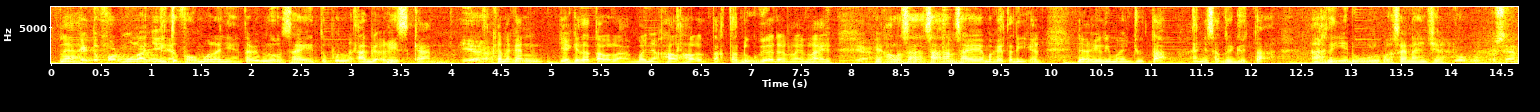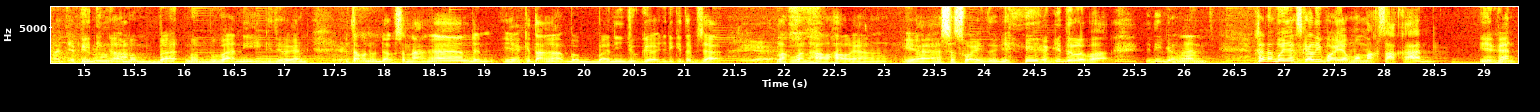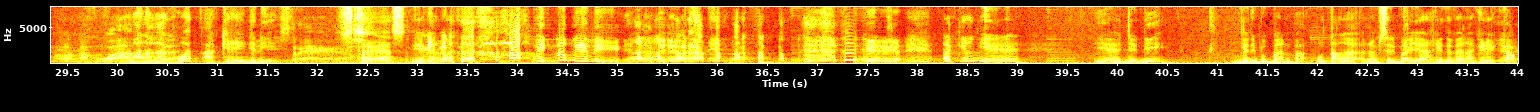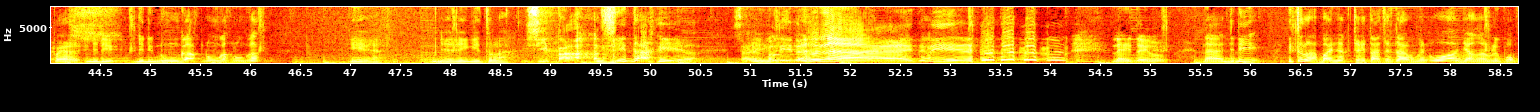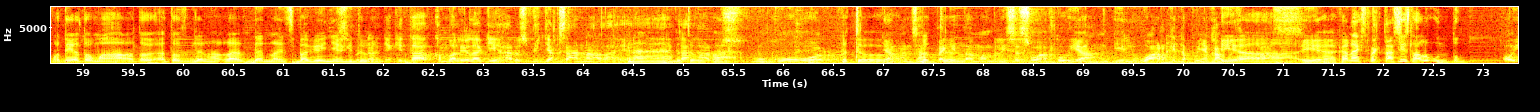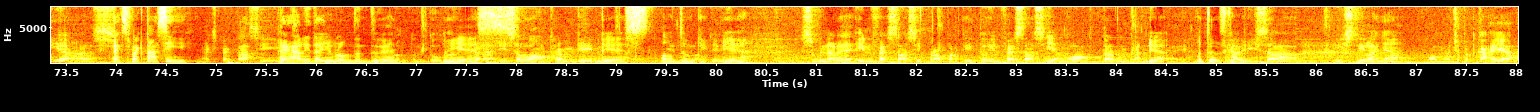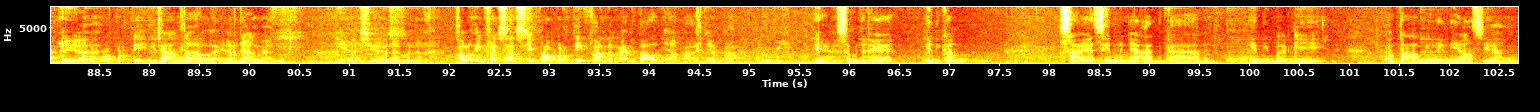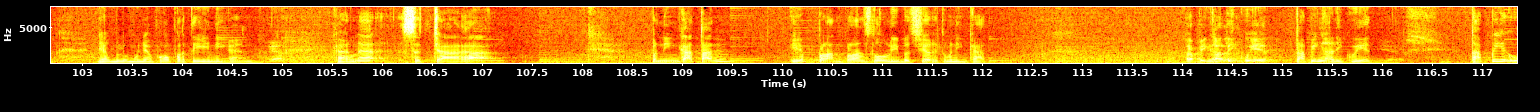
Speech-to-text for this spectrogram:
Nah, Oke, itu formulanya ya. itu formulanya. Tapi menurut saya itu pun agak riskan. Iya. Karena kan ya kita tahu lah banyak hal-hal tak terduga dan lain-lain. Iya. Ya kalau sa- saran saya makanya tadi kan dari 5 juta hanya satu juta. Artinya 20% aja. 20% aja. biar Ini nggak memba- membebani gitu kan. Yes. Kita menunda kesenangan dan ya kita nggak membebani juga. Jadi kita bisa Yes. lakukan hal-hal yang ya sesuai itu. ya gitu loh, Pak. Jadi jangan karena banyak sekali Pak yang memaksakan, iya kan? malah nggak kuat. Malah nggak ya. kuat akhirnya jadi Stres. stres ya kan minum ini Iya, iya. akhirnya ya jadi jadi beban pak utang nggak nggak bisa dibayar gitu kan akhirnya Yes. KPR jadi jadi nunggak nunggak nunggak iya jadi gitulah Disita. disita iya Saya Iya. beli dah. nah itu dia nah itu yang nah jadi itulah banyak cerita-cerita mungkin wah jangan beli properti atau mahal atau atau dan dan lain sebagainya gitu kan Sebenarnya kita kembali lagi harus bijaksana lah ya. Nah, kita betul, harus Pak. mengukur. Betul, Jangan sampai betul. kita membeli sesuatu yang di luar kita punya kapasitas. Iya, iya. Karena ekspektasi selalu untung. Oh iya, Ekspektasi, ekspektasi. realitanya belum tentu kan? belum tentu kan Yes. karena it's a long term game Yes, long term loh. game, jadi iya. Sebenarnya investasi properti itu investasi yang long term kan Iya, Pak, betul Nggak sekali. bisa istilahnya oh, mau cepet kaya beli properti gitu jangan, lah ya jangan. yes, yes. Benar-benar. kalau investasi properti fundamentalnya apa aja Pak Ruby Iya, sebenarnya ini kan saya sih menyarankan ini bagi eh, para millennials yang yang belum punya properti ini kan. ya Karena secara peningkatan ya pelan-pelan slowly but sure itu meningkat. tapi nggak liquid Tapi nggak liquid. yes. Tapi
